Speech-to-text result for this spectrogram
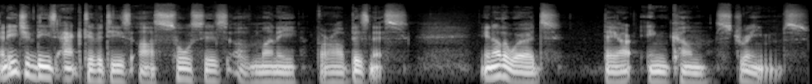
And each of these activities are sources of money for our business. In other words, they are income streams.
